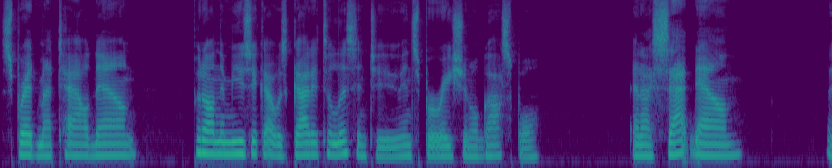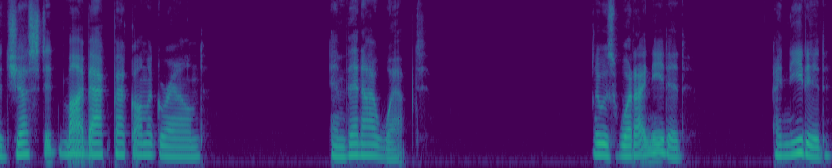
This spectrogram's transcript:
spread my towel down, put on the music I was guided to listen to, inspirational gospel, and I sat down, adjusted my backpack on the ground, and then I wept. It was what I needed. I needed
